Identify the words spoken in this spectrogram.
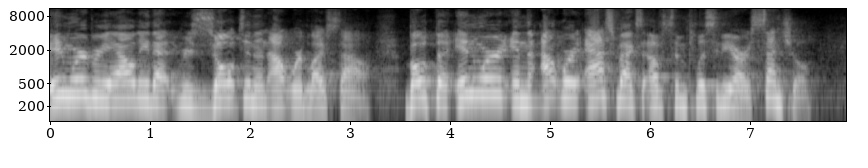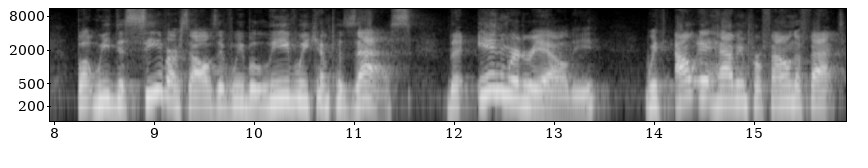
Inward reality that results in an outward lifestyle. Both the inward and the outward aspects of simplicity are essential, but we deceive ourselves if we believe we can possess the inward reality without it having profound effect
